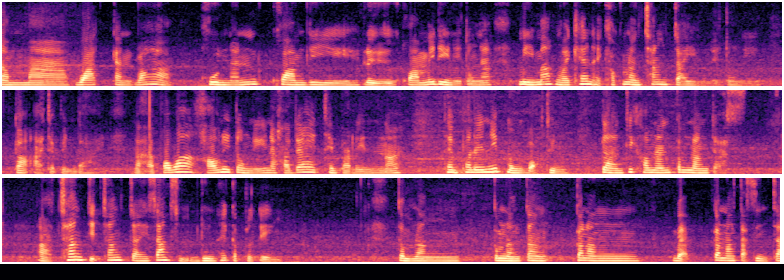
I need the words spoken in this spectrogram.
นำมาวัดกันว่าคุณนั้นความดีหรือความไม่ดีในตรงนี้มีมากน้อยแค่ไหนเขากำลังชั่งใจอยู่ในตรงนี้ ก็อาจจะเป็นได้ นะคะเพราะว่าเขาในตรงนี้นะคะได้ temperance นะ temperance นี่บ่งบอกถึงการที่เขานั้นกำลังจะช่างจิตช่างใจสร้างสมดุลให้กับตนเองกำลังกำลังตั้งกำลังแบบกำลังตัดสินใจ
